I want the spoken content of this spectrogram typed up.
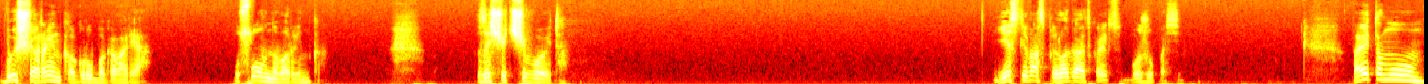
выше рынка, грубо говоря, условного рынка, за счет чего это? Если вас предлагают коррекцию, боже упаси. Поэтому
